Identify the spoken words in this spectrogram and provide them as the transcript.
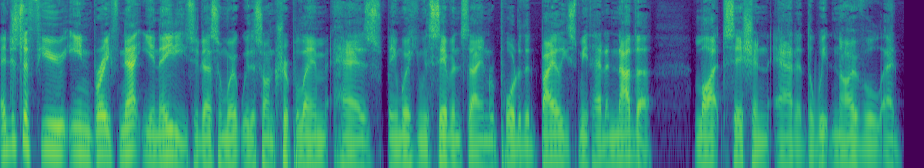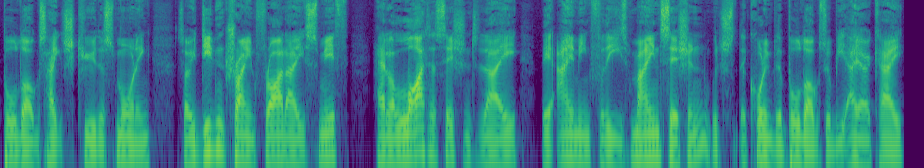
And just a few in brief. Nat Yiannidis, who does some work with us on Triple M, has been working with Sevens Day and reported that Bailey Smith had another light session out at the Whitten Oval at Bulldogs HQ this morning. So he didn't train Friday. Smith had a lighter session today. They're aiming for his main session, which according to the Bulldogs will be A-OK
